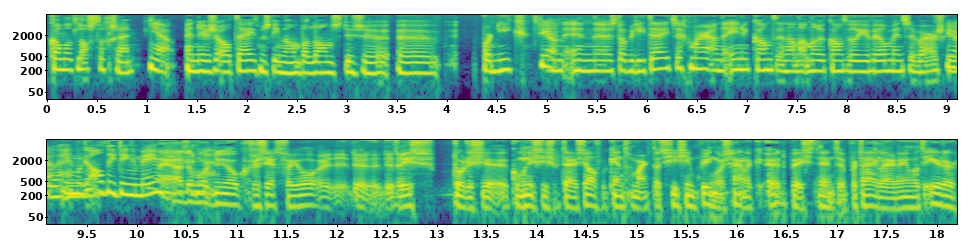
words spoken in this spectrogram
kan het lastig zijn. Ja, en er is altijd misschien wel een balans tussen. Uh, paniek ja. en, en uh, stabiliteit, zeg maar, aan de ene kant. En aan de andere kant wil je wel mensen waarschuwen. Ja, je en... moet al die dingen meenemen. Nou ja, er wordt nu ook gezegd van, joh, er is door de Communistische Partij zelf bekendgemaakt dat Xi Jinping waarschijnlijk de president en partijleider in wat eerder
